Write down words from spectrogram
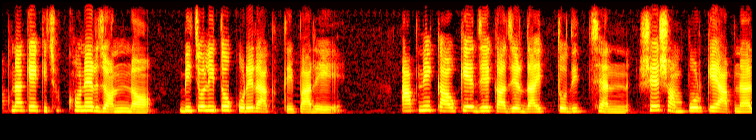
আপনাকে কিছুক্ষণের জন্য বিচলিত করে রাখতে পারে। আপনি কাউকে যে কাজের দায়িত্ব দিচ্ছেন, সে সম্পর্কে আপনার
